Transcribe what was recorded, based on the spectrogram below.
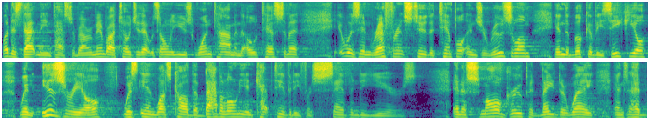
What does that mean, Pastor Brown? Remember, I told you that was only used one time in the Old Testament? It was in reference to the temple in Jerusalem in the book of Ezekiel when Israel was in what's called the Babylonian captivity for 70 years. And a small group had made their way and had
